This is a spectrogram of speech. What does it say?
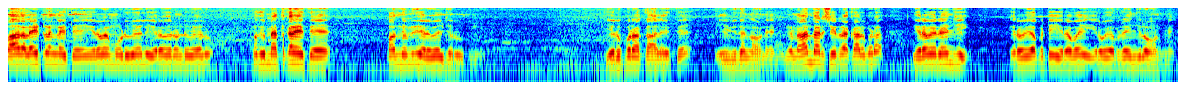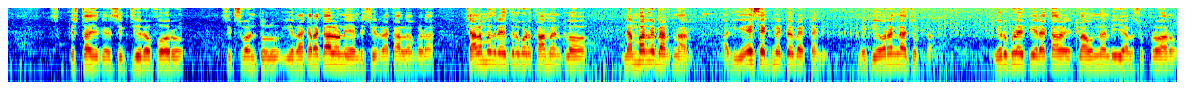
బాగా లైట్ రంగు అయితే ఇరవై మూడు వేలు ఇరవై రెండు వేలు కొద్దిగా మెత్తకలైతే పంతొమ్మిది ఇరవై వేలు జరుగుతుంది. ఎరుపు రకాలు అయితే ఈ విధంగా ఉన్నాయండి. ఇంకా నాందారి సీడ్ రకాలు కూడా ఇరవై రేంజ్ ఇరవై ఒకటి ఇరవై ఇరవై ఒకటి రేంజ్లో ఉంటున్నాయి. Krishna six zero four six one టూలు ఈ రకరకాలు ఉన్నాయండి సీడ్ రకాల్లో కూడా. చాలామంది రైతులు కూడా కామెంట్లో నెంబర్లు పెడుతున్నారు. అది ఏ సెగ్మెంటో పెట్టండి. మీకు వివరంగా చెప్తాను ఎరుపులైతే ఈ రకాలు ఇట్లా ఉందండి ఇవాళ శుక్రవారం.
